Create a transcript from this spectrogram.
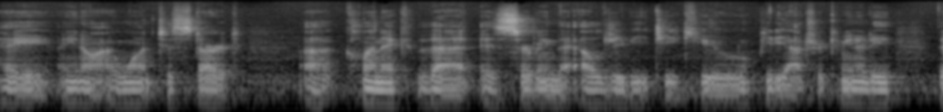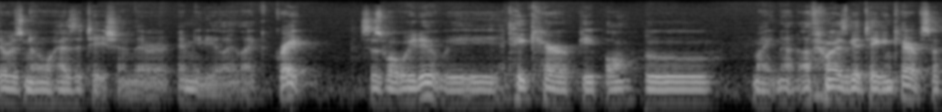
hey, you know, I want to start a clinic that is serving the LGBTQ pediatric community, there was no hesitation. They were immediately like, great, this is what we do. We take care of people who might not otherwise get taken care of. So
